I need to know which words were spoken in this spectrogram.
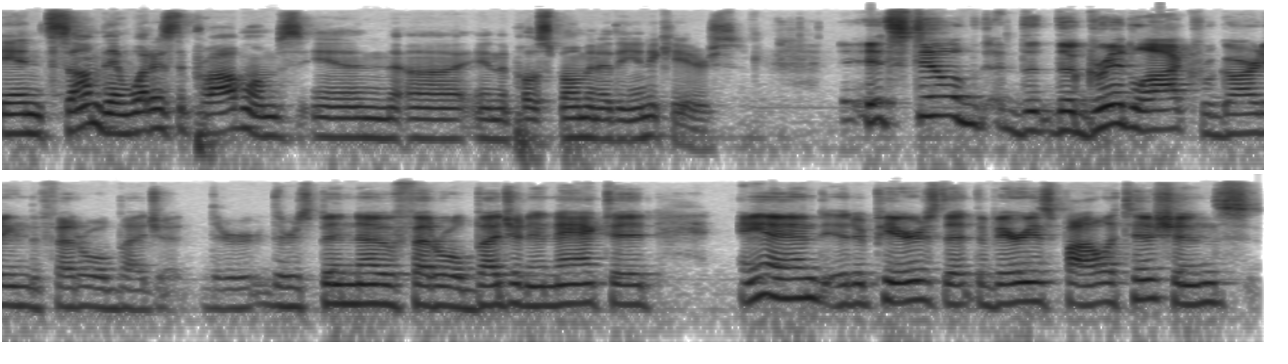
in some, then, what is the problems in uh, in the postponement of the indicators? It's still the, the gridlock regarding the federal budget. There, there's been no federal budget enacted, and it appears that the various politicians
